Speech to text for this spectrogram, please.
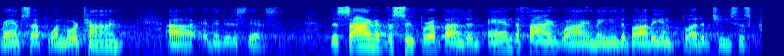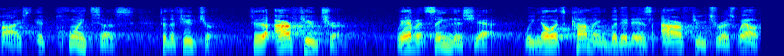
ramps up one more time. Uh, and then it is this. The sign of the superabundant and the fine wine, meaning the body and blood of Jesus Christ, it points us to the future, to our future. We haven't seen this yet. We know it's coming, but it is our future as well.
